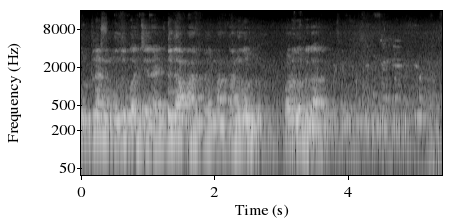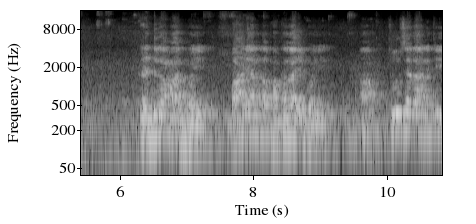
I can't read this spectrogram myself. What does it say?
గుడ్లన్నీ ముందుకు వచ్చి రెడ్గా మారిపోయి మన కనుగుడ్లు కొడుగుడ్లు గారు. రెడ్గా మారిపోయి బాడీ అంతా బక్కగా అయిపోయి చూసేదానికి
